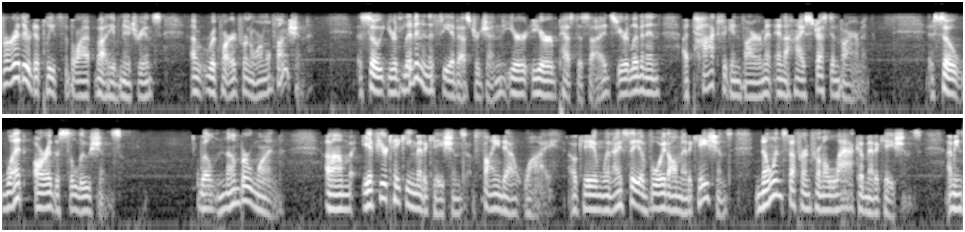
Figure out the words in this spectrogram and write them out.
further depletes the body of nutrients uh, required for normal function. So you're living in a sea of estrogen, your your pesticides, you're living in a toxic environment and a high stressed environment. So what are the solutions? Well, number one, um, if you're taking medications, find out why. Okay, and when I say avoid all medications, no one's suffering from a lack of medications. I mean,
